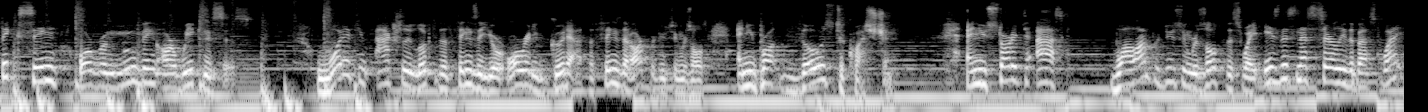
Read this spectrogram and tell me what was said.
fixing or removing our weaknesses. What if you actually looked at the things that you're already good at, the things that are producing results, and you brought those to question? And you started to ask, while I'm producing results this way, is this necessarily the best way?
